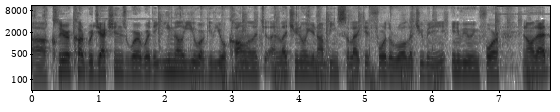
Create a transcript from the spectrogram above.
uh, clear cut rejections where, where they email you or give you a call and let you, and let you know you're not being selected for the role that you've been in- interviewing for and all that.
